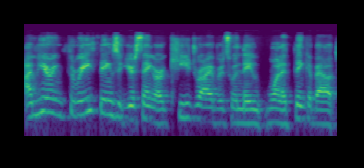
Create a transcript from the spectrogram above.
I'm hearing three things that you're saying are key drivers when they want to think about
